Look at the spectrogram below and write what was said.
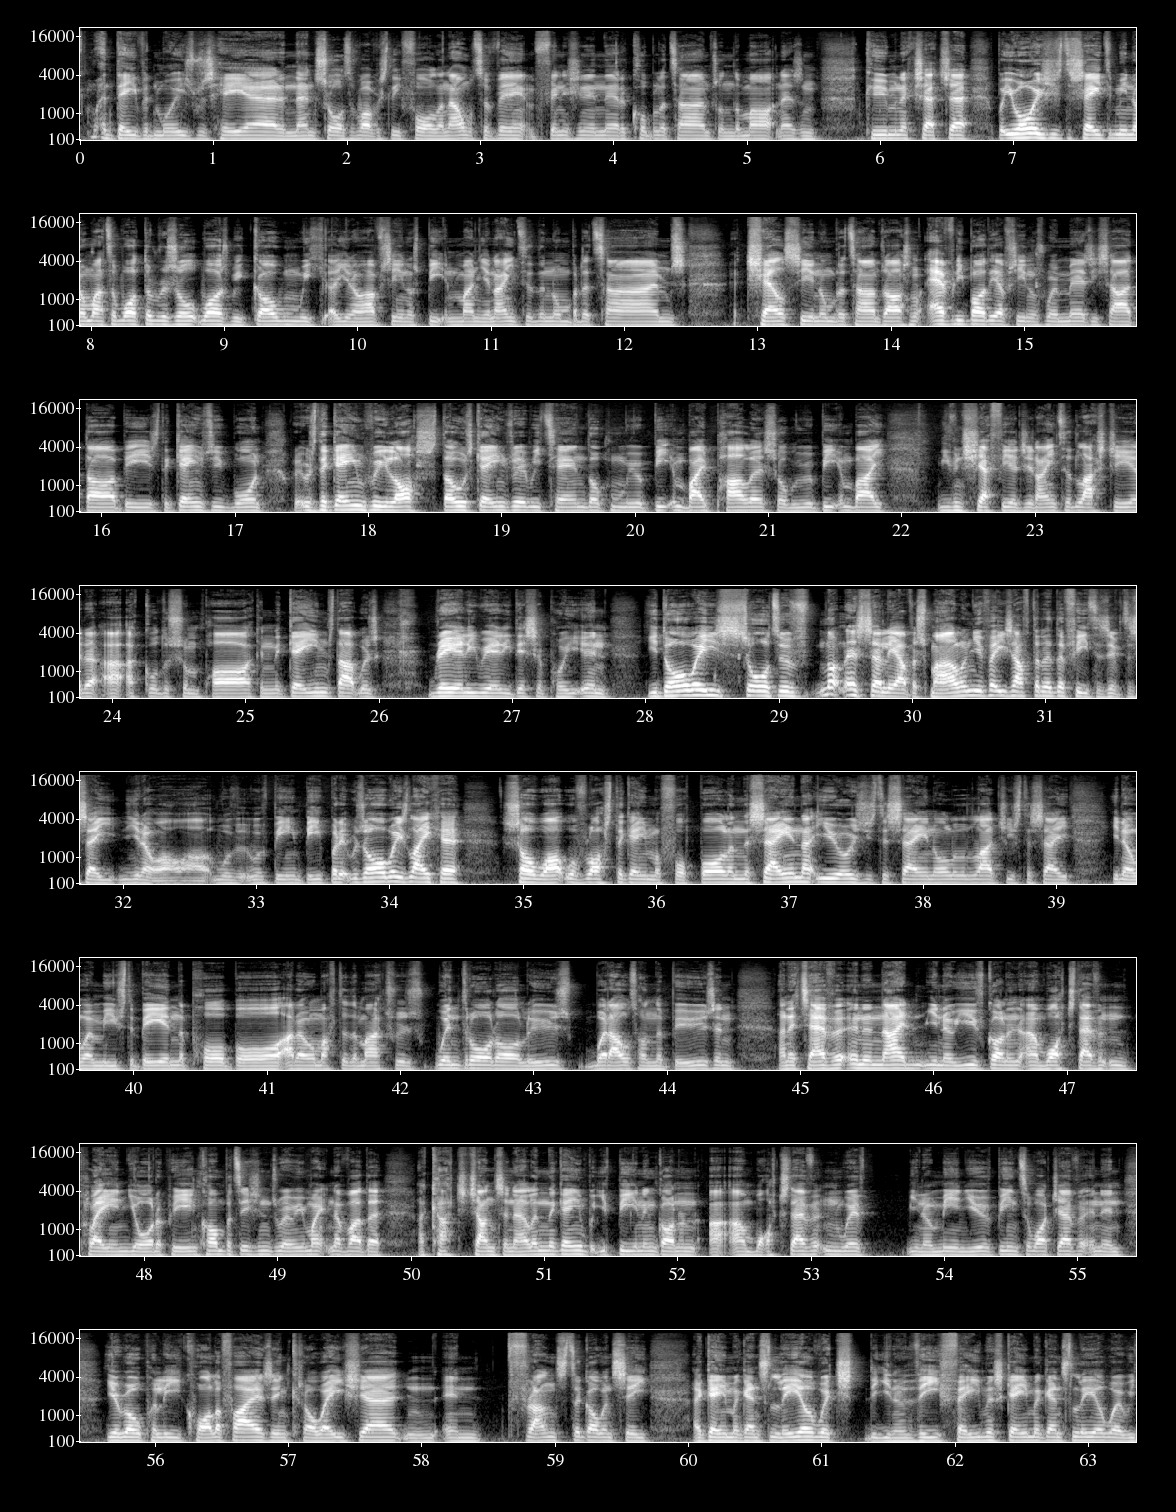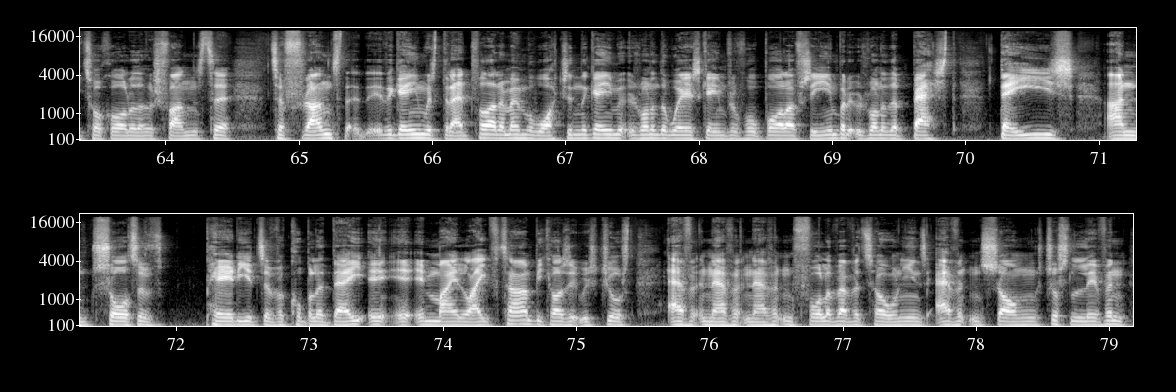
when David Moyes was here and then sort of obviously falling out of it and finishing in there a couple of times under Martinez and Koeman etc. But you always used to say to me no matter what the result was we go and we you know I've seen us beating Man United a number of times Chelsea a number of times Arsenal everybody I've seen us win Merseyside derbies the games we won but it was the games we lost those games where we turned up and we were beaten by Palace or we were beaten by even Sheffield United last year at, at Goodison Park, and the games that was really, really disappointing. You'd always sort of not necessarily have a smile on your face after a defeat, as if to say, you know, oh, oh we've, we've been beat, but it was always like a, so what, we've lost the game of football. And the saying that you always used to say, and all of the lads used to say, you know, when we used to be in the pub or at home after the match was win, draw or lose, we're out on the booze. And, and it's Everton, and I, you know, you've gone and watched Everton play in European competitions where we might not have had a, a catch chance in L in the game, but you've been and gone and and watched Everton with you know me and you have been to watch Everton in Europa League qualifiers in Croatia and in France to go and see a game against Lille which you know the famous game against Lille where we took all of those fans to to France. The, the game was dreadful. I remember watching the game. It was one of the worst games of football I've seen but it was one of the best days and sort of periods of a couple of days in, in my lifetime because it was just Everton Everton Everton full of Evertonians Everton songs just living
